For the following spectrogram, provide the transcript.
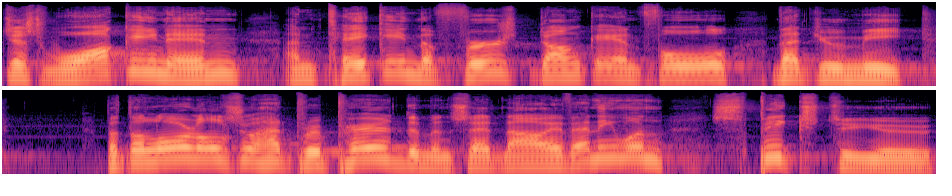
just walking in and taking the first donkey and foal that you meet. But the Lord also had prepared them and said, Now, if anyone speaks to you,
